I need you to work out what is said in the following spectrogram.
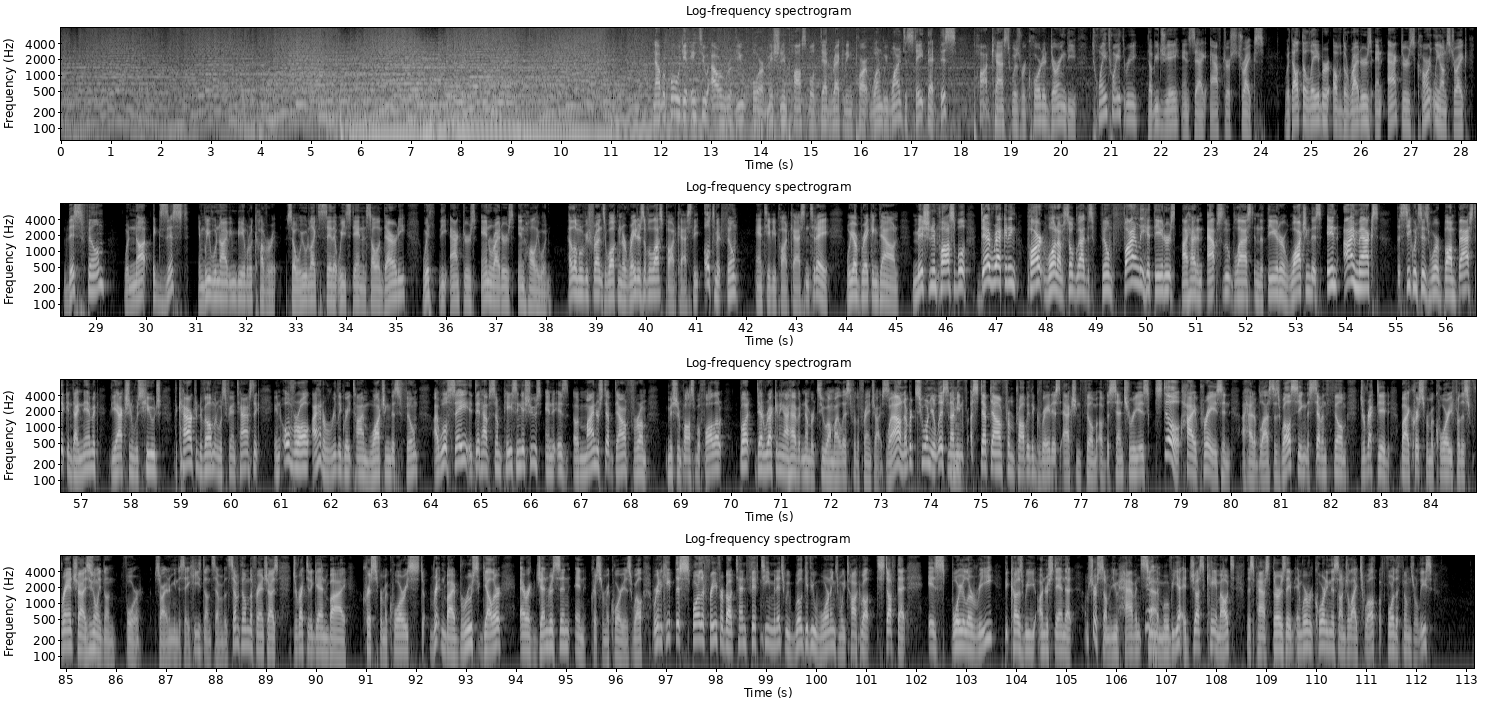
Now, before we get into our review for Mission Impossible Dead Reckoning Part 1, we wanted to state that this podcast was recorded during the 2023 WGA and SAG-AFTRA strikes. Without the labor of the writers and actors currently on strike, this film would not exist and we would not even be able to cover it. So, we would like to say that we stand in solidarity with the actors and writers in Hollywood. Hello, movie friends. Welcome to Raiders of the Lost podcast, the ultimate film and TV podcast. And today we are breaking down Mission Impossible Dead Reckoning Part 1. I'm so glad this film finally hit theaters. I had an absolute blast in the theater watching this in IMAX. The sequences were bombastic and dynamic. The action was huge. The character development was fantastic. And overall, I had a really great time watching this film. I will say it did have some pacing issues, and it is a minor step down from Mission Impossible Fallout. But Dead Reckoning, I have at number two on my list for the franchise. Wow, number two on your list. And I hmm. mean, a step down from probably the greatest action film of the century is still high praise. And I had a blast as well seeing the seventh film directed by Christopher McQuarrie for this franchise. He's only done four. Sorry, I didn't mean to say he's done seven, but the seventh film in the franchise, directed again by Christopher McQuarrie, st- written by Bruce Geller Erik Jendresen, and Christopher McQuarrie as well. We're going to keep this spoiler free for about 10 15 minutes. We will give you warnings when we talk about stuff that is spoilery because we understand that I'm sure some of you haven't seen Yeah. the movie yet. It just came out this past Thursday, and we're recording this on July 12th before the film's release.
